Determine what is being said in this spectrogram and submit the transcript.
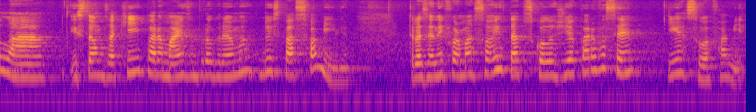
Olá, estamos aqui para mais um programa do Espaço Família, trazendo informações da psicologia para você e a sua família.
